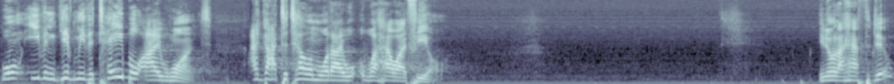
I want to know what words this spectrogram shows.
won't even give me the table I want, I got to tell them what I, how I feel. You know what I have to do?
